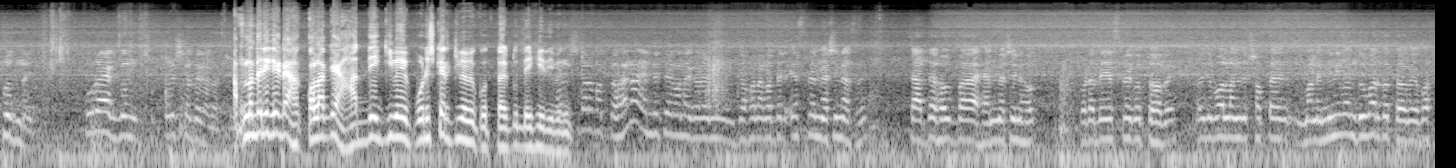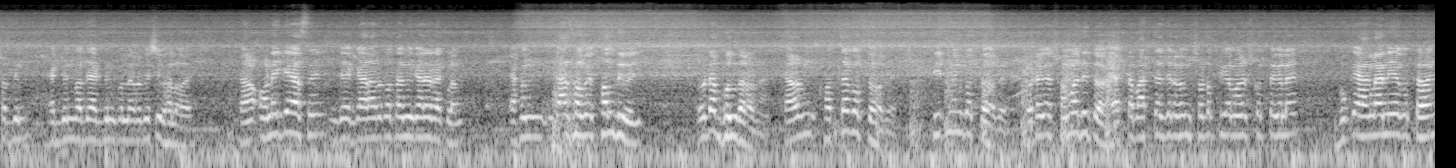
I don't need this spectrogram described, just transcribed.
খুঁজ নেই। পুরো একদম পরিষ্কার দেখা যাচ্ছে। আপনাদেরকে এটা কলাকে হাত দিয়ে কীভাবে পরিষ্কার কীভাবে করতে হয় একটু দেখিয়ে দিবেন? পরিষ্কার করতে হয় না এমনিতে মনে করেন যখন আমাদের স্প্রে মেশিন আছে চার্জার হোক বা হ্যান্ড মেশিন হোক ওটা দিয়ে স্প্রে করতে হবে। ওই যে বললাম যে সপ্তাহে মানে মিনিমাম দুবার করতে হবে বর্ষার দিন একদিন বাদে একদিন করলে আরও বেশি ভালো হয়। কারণ অনেকে আছে যে গাড়ার কথা আমি গাড়ে রাখলাম এখন গাছ হবে, ফল দিবেই ওটা ভুল ধারণা, কারণ খরচা করতে হবে ট্রিটমেন্ট করতে হবে, ওটাকে সময় দিতে হবে। একটা বাচ্চা যেরকম ছোটো থেকে মানুষ করতে গেলে বুকে আগলা নিয়ে করতে হয়,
